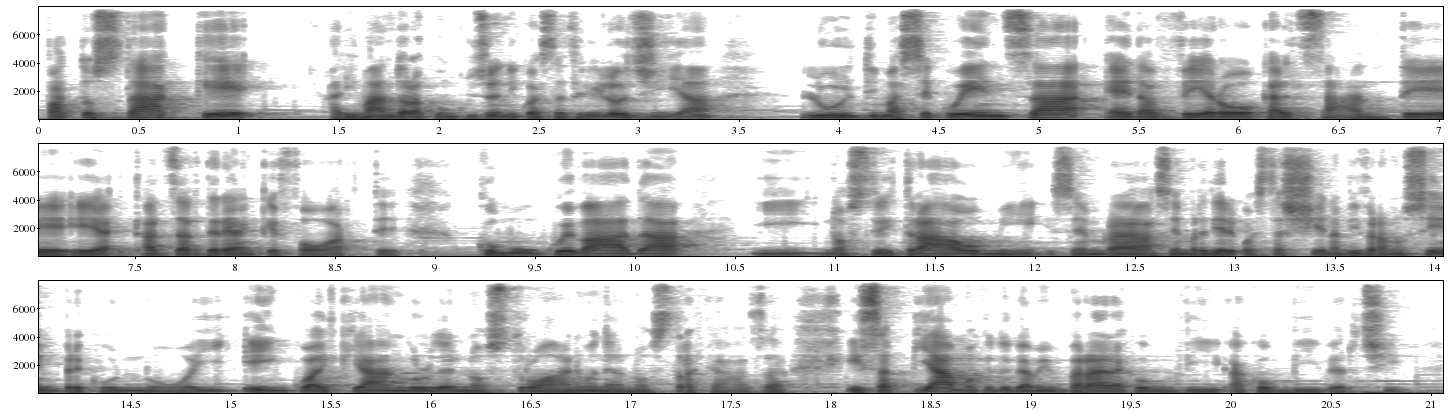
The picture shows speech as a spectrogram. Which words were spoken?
Fatto sta che arrivando alla conclusione di questa trilogia, l'ultima sequenza è davvero calzante e azzarderei anche forte. Comunque vada, i nostri traumi, sembra, sembra, dire questa scena, vivranno sempre con noi e in qualche angolo del nostro animo, nella nostra casa e sappiamo che dobbiamo imparare a, convi- a conviverci.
